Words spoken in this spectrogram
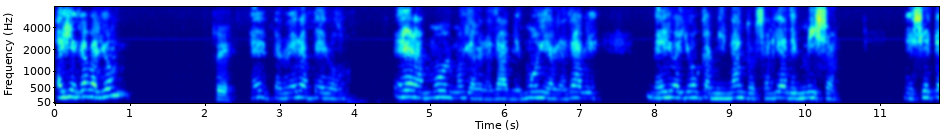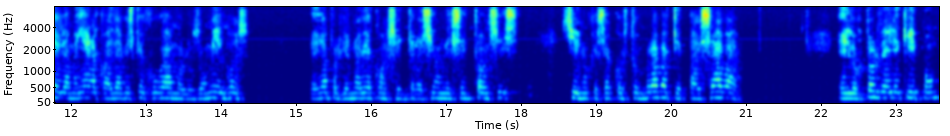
ahí llegaba León. Sí. Eh, pero era, pero era muy, muy agradable, muy agradable. Me iba yo caminando, salía de misa de 7 de la mañana cada vez que jugábamos los domingos, ¿verdad? Porque no había concentraciones entonces, sino que se acostumbraba que pasaba el doctor del equipo,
